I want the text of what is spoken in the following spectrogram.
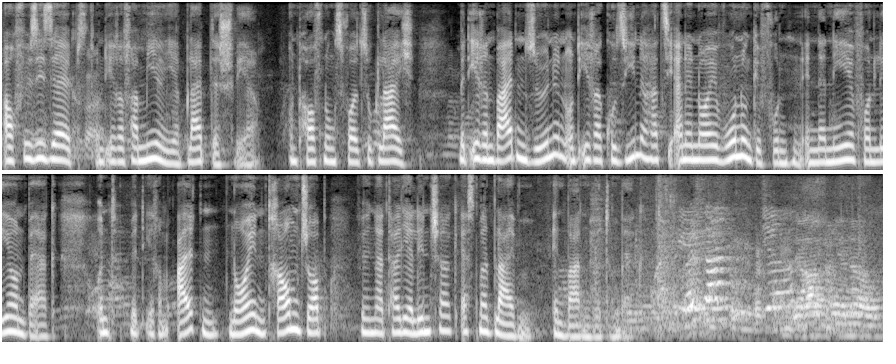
Auch für sie selbst und ihre Familie bleibt es schwer und hoffnungsvoll zugleich. Mit ihren beiden Söhnen und ihrer Cousine hat sie eine neue Wohnung gefunden in der Nähe von Leonberg. Und mit ihrem alten, neuen Traumjob will Natalia Linczak erstmal bleiben in Baden-Württemberg. Verstanden? Ja, genau.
